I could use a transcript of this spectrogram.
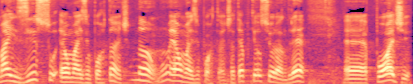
Mas isso é o mais importante? Não, não é o mais importante. Até porque o senhor André é, pode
